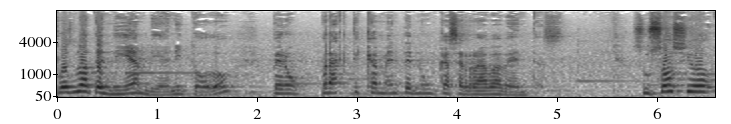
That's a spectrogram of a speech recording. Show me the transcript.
pues lo atendían bien y todo, pero prácticamente nunca cerraba ventas. Su socio,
